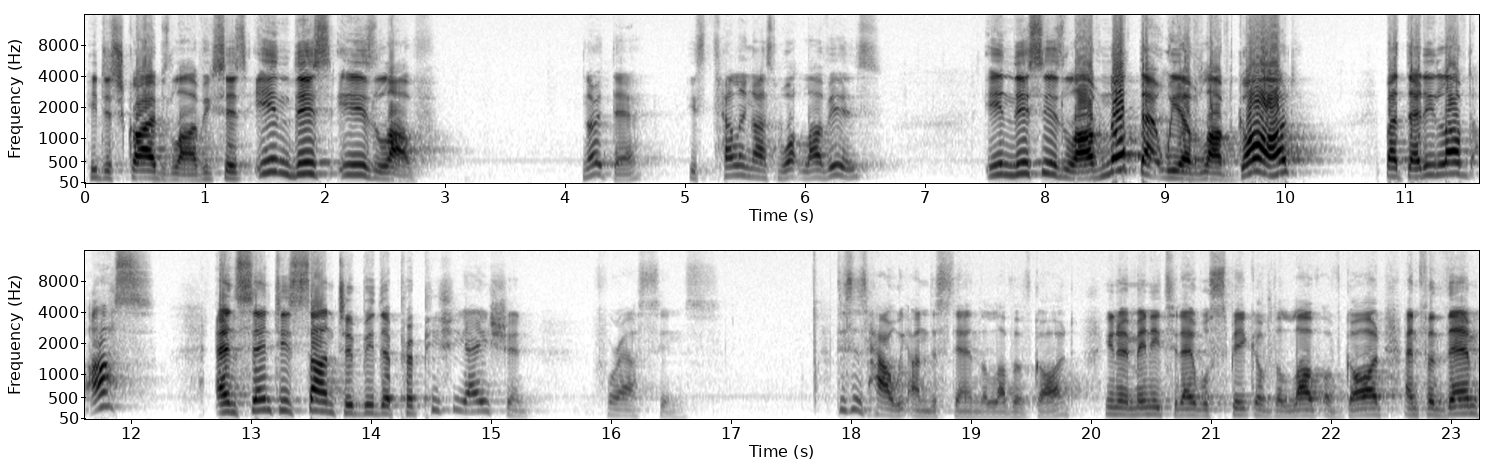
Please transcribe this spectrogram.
He describes love. He says, In this is love Note there, he's telling us what love is. In this is love, not that we have loved God, but that he loved us and sent his Son to be the propitiation for our sins. This is how we understand the love of God. You know, many today will speak of the love of God, and for them,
